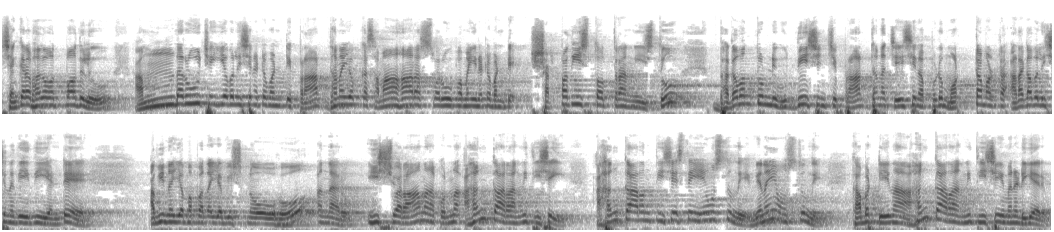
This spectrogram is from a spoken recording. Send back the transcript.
శంకర భగవత్పాదులు అందరూ చెయ్యవలసినటువంటి ప్రార్థన యొక్క సమాహార స్వరూపమైనటువంటి షట్పదీ స్తోత్రాన్ని ఇస్తూ భగవంతుణ్ణి ఉద్దేశించి ప్రార్థన చేసినప్పుడు మొట్టమొదట అడగవలసినది ఏది అంటే అవినయమపనయ విష్ణోహో అన్నారు. ఈశ్వరా నాకున్న అహంకారాన్ని తీసేయి. అహంకారం తీసేస్తే ఏమొస్తుంది? వినయం వస్తుంది. కాబట్టి నా అహంకారాన్ని తీసేయమని అడిగారు.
